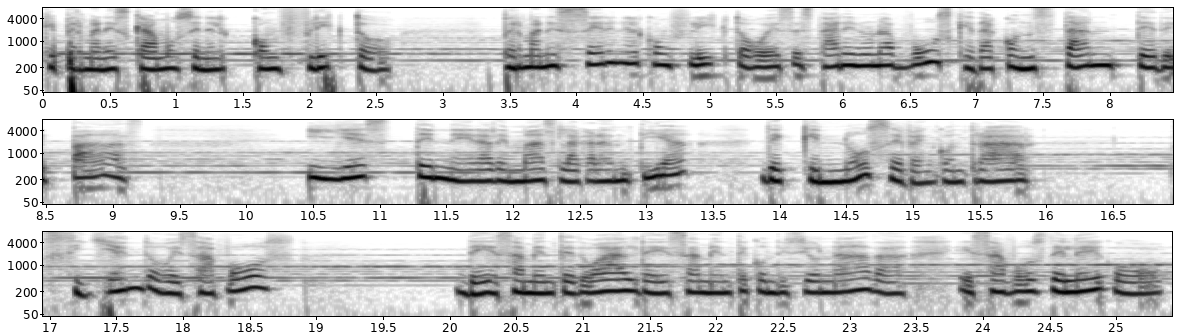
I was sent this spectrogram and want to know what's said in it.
que permanezcamos en el conflicto. Permanecer en el conflicto es estar en una búsqueda constante de paz y es tener además la garantía de que no se va a encontrar siguiendo esa voz de esa mente dual, de esa mente condicionada, esa voz del ego.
